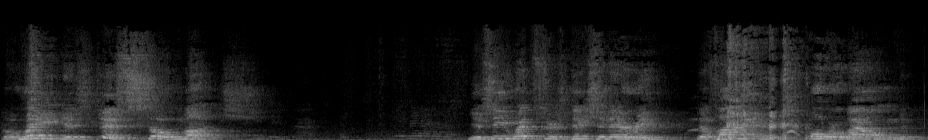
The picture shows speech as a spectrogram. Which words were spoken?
The weight is just so much. You see, Webster's dictionary defines overwhelmed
